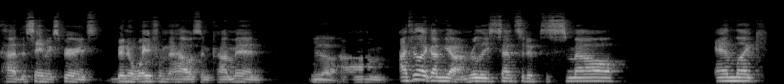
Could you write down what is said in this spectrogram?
had the same experience, been away from the house and come in. Yeah. Um, I feel like I'm yeah, I'm really sensitive to smell and like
